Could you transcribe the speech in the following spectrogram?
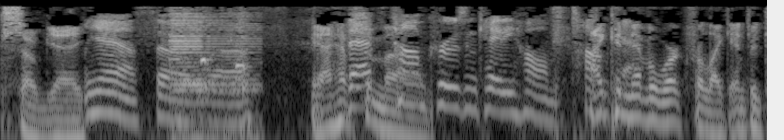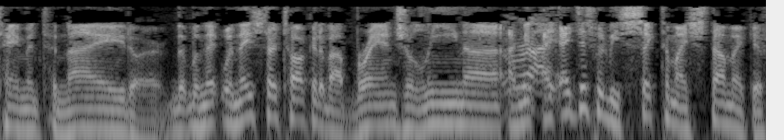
So gay. Yeah, so uh, Yeah, I have that's some... Uh, Tom Cruise and Katie Holmes. Tom I could never work for, like, Entertainment Tonight or... The, when, they, when they start talking about Brangelina, I mean, Right. I, I just would be sick to my stomach if,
